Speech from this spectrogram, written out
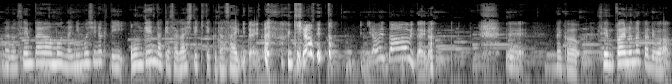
あの、先輩はもう何もしなくていい。音源だけ探してきてください、みたいな。諦めた。諦めたみたいな。で、なんか、先輩の中では、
